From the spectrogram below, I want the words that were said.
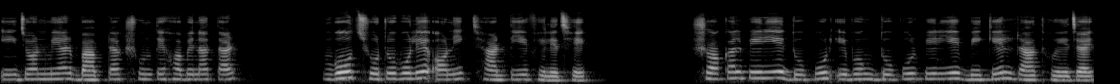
এই জন্মে আর বাপ ডাক শুনতে হবে না তার। বউ ছোট বলে অনেক ছাড় দিয়ে ফেলেছে। সকাল পেরিয়ে দুপুর এবং দুপুর পেরিয়ে বিকেল রাত হয়ে যায়।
